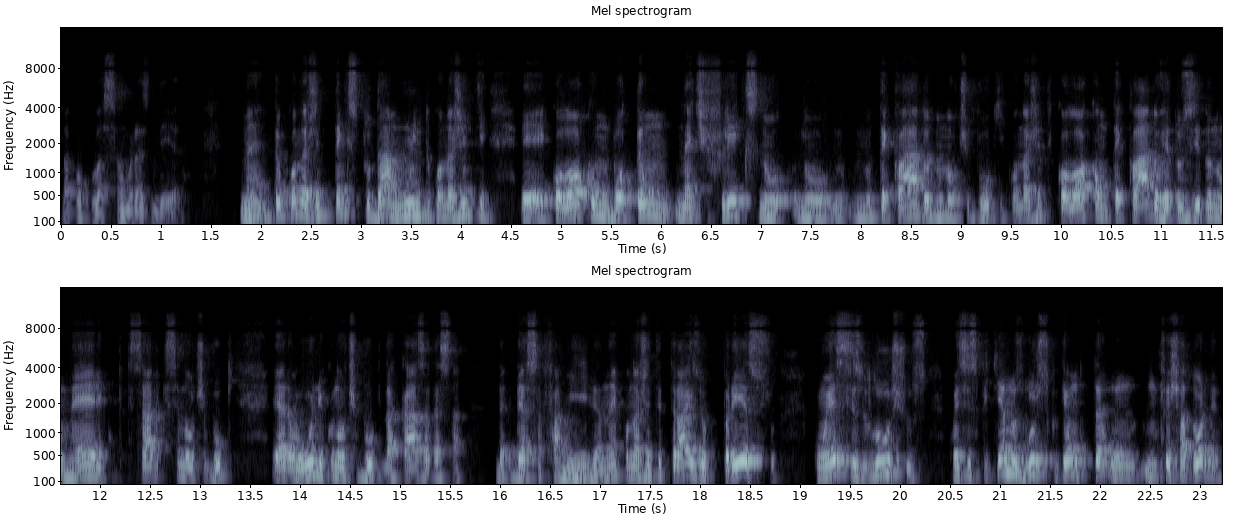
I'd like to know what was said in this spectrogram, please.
da população brasileira. Né? Então, quando a gente tem que estudar muito, quando a gente é, coloca um botão Netflix no, no, no, teclado do notebook, quando a gente coloca um teclado reduzido numérico, porque sabe que esse notebook era o único notebook da casa dessa, dessa família, né? quando a gente traz o preço com esses luxos, com esses pequenos luxos, que tem um, um, um fechador de,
